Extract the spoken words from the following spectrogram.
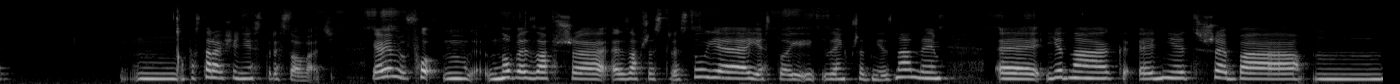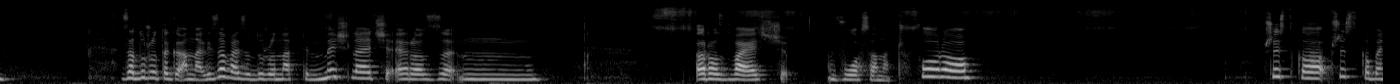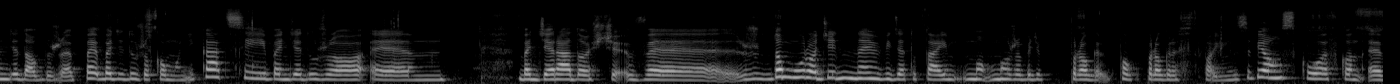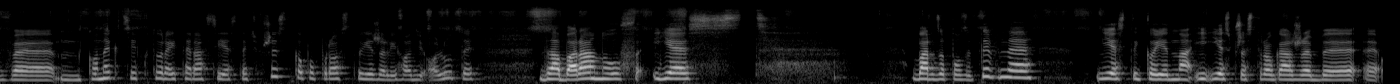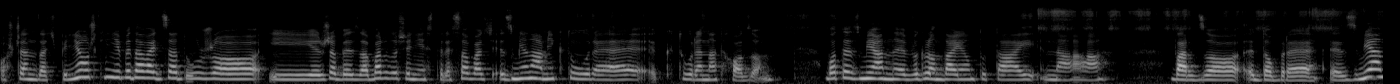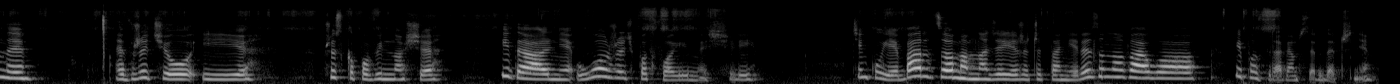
mm, postaraj się nie stresować. Ja wiem, mm, nowe zawsze, zawsze stresuje, jest to lęk przed nieznanym, jednak e, nie trzeba mm, za dużo tego analizować, za dużo nad tym myśleć, roz, mm, rozdwajać włosa na czworo. Wszystko, wszystko będzie dobrze. Będzie dużo komunikacji, będzie dużo, będzie radość w domu rodzinnym. Widzę tutaj, mo, może być prog- progres w Twoim związku, w, kon- w mm, konekcji, w której teraz jesteś. Wszystko po prostu, jeżeli chodzi o luty, dla baranów jest bardzo pozytywne. Jest tylko jedna i jest przestroga, żeby e, oszczędzać pieniążki, nie wydawać za dużo i żeby za bardzo się nie stresować zmianami, które, które nadchodzą. Bo te zmiany wyglądają tutaj na bardzo dobre e, zmiany w życiu i wszystko powinno się idealnie ułożyć po Twojej myśli. Dziękuję bardzo. Mam nadzieję, że czytanie rezonowało i pozdrawiam serdecznie.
